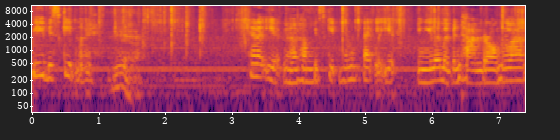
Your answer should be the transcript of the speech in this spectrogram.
บี้บิสกิตหน่อย Yeah. ให้ละเอียดนะคะทำบิสกิตให้มันแตกละเอียด อย่างนี้เลยเหมือนเป็นฐานรองข้างล่าง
